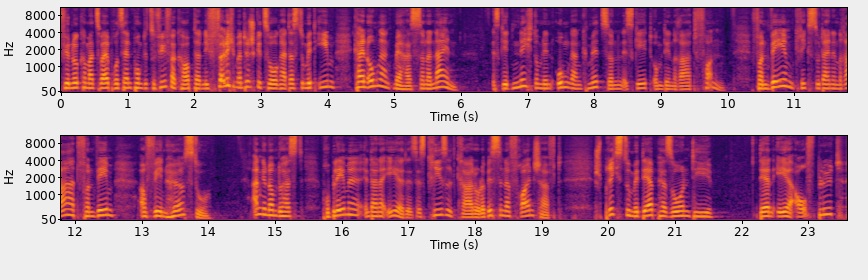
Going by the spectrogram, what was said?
für 0,2 Prozentpunkte zu viel verkauft hat und dich völlig über den Tisch gezogen hat, dass du mit ihm keinen Umgang mehr hast, sondern nein, es geht nicht um den Umgang mit, sondern es geht um den Rat von. Von wem kriegst du deinen Rat? Von wem, auf wen hörst du? Angenommen, du hast Probleme in deiner Ehe, es kriselt gerade oder bist in der Freundschaft. Sprichst du mit der Person, die, deren Ehe aufblüht?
